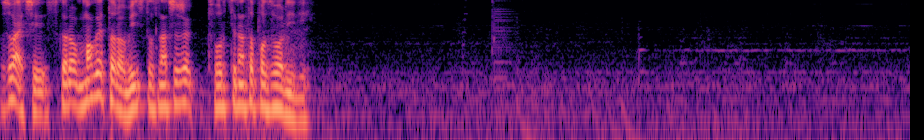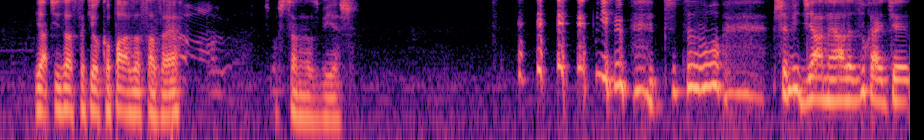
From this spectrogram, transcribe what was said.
Słuchajcie, skoro mogę to robić, to znaczy, że twórcy na to pozwolili. Ja ci zaraz takiego kopala zasadzę. O ścianę rozbijesz. Nie wiem, czy to było przewidziane, ale słuchajcie,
